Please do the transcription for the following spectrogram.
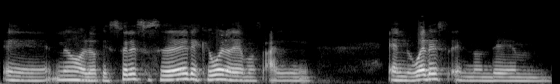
no, lo que suele suceder es que, bueno, digamos, al, en lugares en donde mm,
